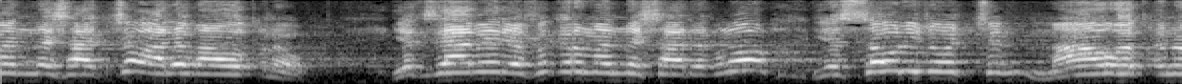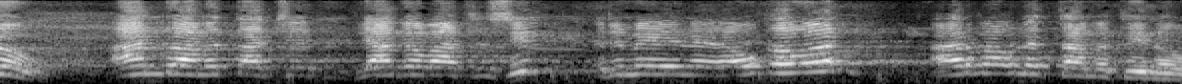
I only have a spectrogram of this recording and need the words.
መነሻቸው አለማወቅ ነው። የእግዚአብሔር የፍቅር መነሻ ደግሞ የሰው ልጆችን ማወቅ ነው። አንዷ መጣች ሊያገባት ሲል እድሜን አውቀዋል። አርባ ሁለት ዓመቴ ነው።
